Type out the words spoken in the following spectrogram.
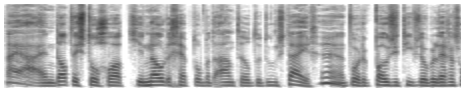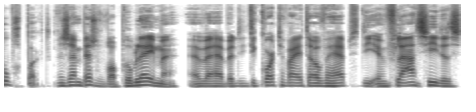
Nou ja, en dat is toch wat je nodig hebt om het aandeel te doen stijgen. En het wordt ook positief door beleggers opgepakt. Er zijn best wel wat problemen. We hebben die tekorten waar je het over hebt, die inflatie. Dat is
